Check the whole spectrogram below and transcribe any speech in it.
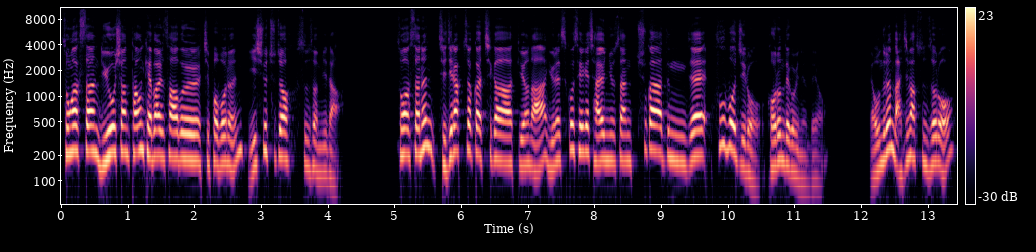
송악산 뉴오션타운 개발 사업을 짚어보는 이슈 추적 순서입니다. 송악산은 지질학적 가치가 뛰어나 유네스코 세계 자연유산 추가 등재 후보지로 거론되고 있는데요. 오늘은 마지막 순서로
